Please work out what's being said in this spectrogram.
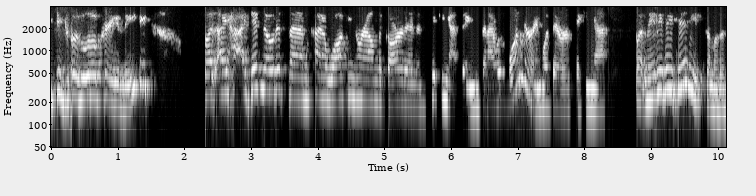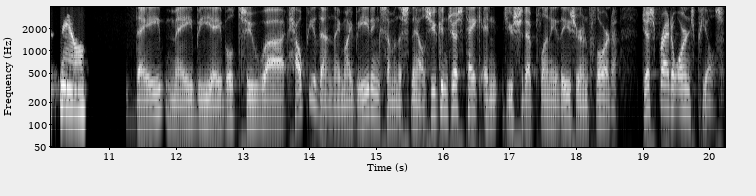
he goes a little crazy. But I, I did notice them kind of walking around the garden and picking at things, and I was wondering what they were picking at. But maybe they did eat some of the snails. They may be able to uh, help you then. They might be eating some of the snails. You can just take, and you should have plenty of these. You're in Florida. Just spread orange peels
